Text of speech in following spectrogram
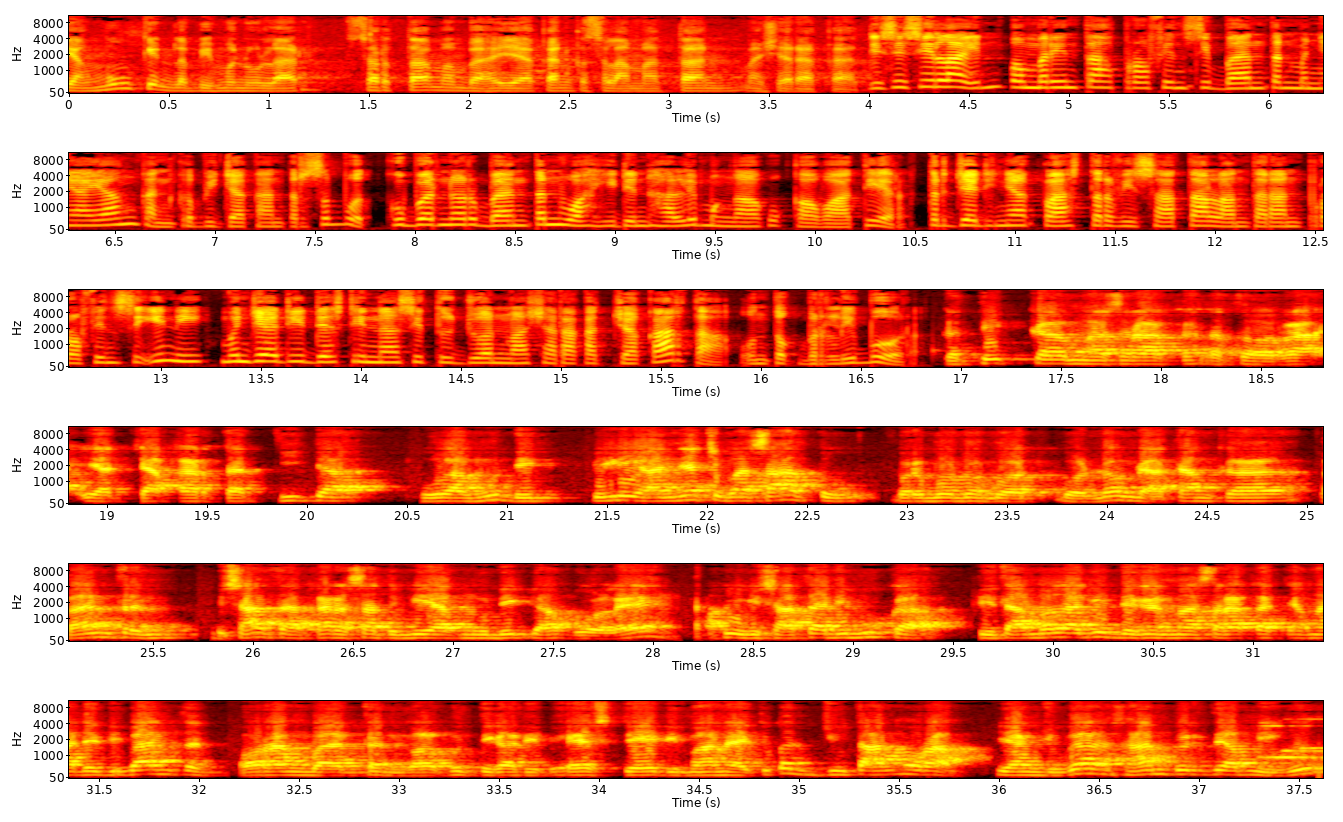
yang mungkin lebih menular serta membahayakan keselamatan masyarakat. Di sisi lain, pemerintah Provinsi Banten menyayangkan kebijakan tersebut. Gubernur Banten Wahidin Halim mengaku khawatir terjadinya klaster wisata lantaran provinsi ini menjadi destinasi tujuan masyarakat Jakarta untuk berlibur. Ketika masyarakat atau rakyat Jakarta tidak pulang mudik, pilihannya cuma satu, berbondong-bondong datang ke Banten wisata karena satu pihak mudik nggak boleh, tapi wisata dibuka. Ditambah lagi dengan masyarakat yang ada di Banten, orang Banten walaupun tinggal di BSD di mana itu kan jutaan orang yang juga hampir tiap minggu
